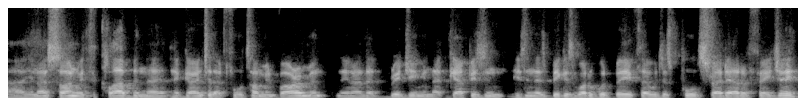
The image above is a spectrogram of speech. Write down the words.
Uh, you know, sign with the club and they, they go into that full-time environment. You know, that bridging and that gap isn't isn't as big as what it would be if they were just pulled straight out of Fiji.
